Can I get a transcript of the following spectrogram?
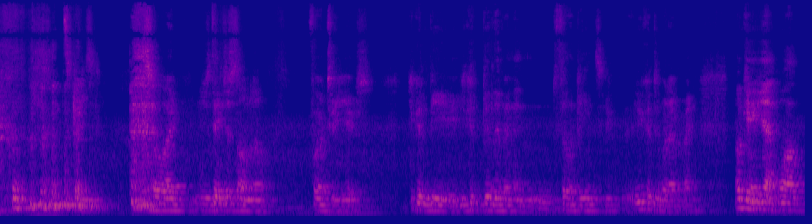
it's crazy. So like you, they just don't know for two years. You could be you could be living in Philippines. You you could do whatever, right? Okay, yeah. Well,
